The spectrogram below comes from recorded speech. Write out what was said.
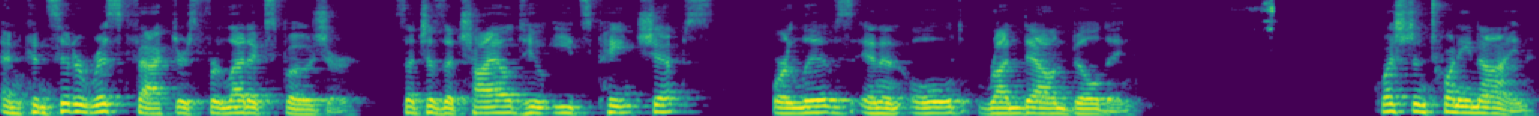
and consider risk factors for lead exposure, such as a child who eats paint chips or lives in an old rundown building. Question 29.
